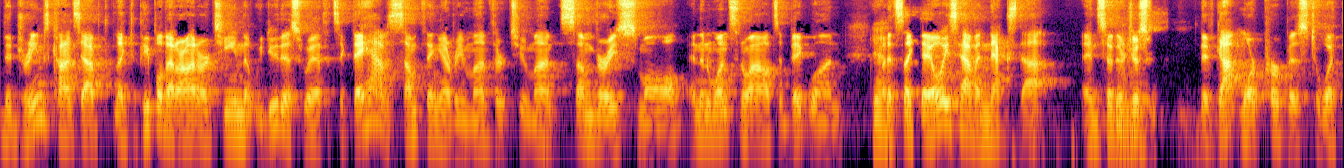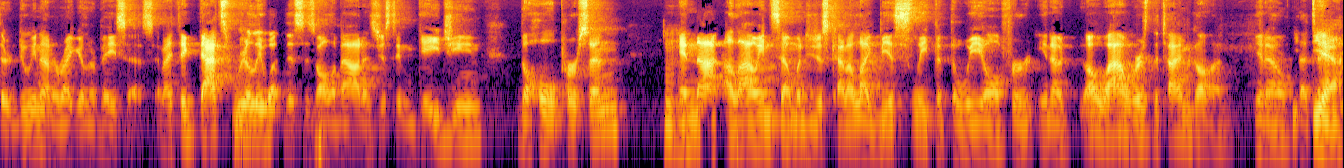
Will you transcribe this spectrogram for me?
the dreams concept, like the people that are on our team that we do this with, it's like they have something every month or two months, some very small, and then once in a while it's a big one. But it's like they always have a next up. And so they're mm-hmm. just they've got more purpose to what they're doing on a regular basis. And I think that's mm-hmm. really what this is all about is just engaging the whole person mm-hmm. and not allowing someone to just kind of like be asleep at the wheel for, you know, oh wow, where's the time gone? You know, that's yeah.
